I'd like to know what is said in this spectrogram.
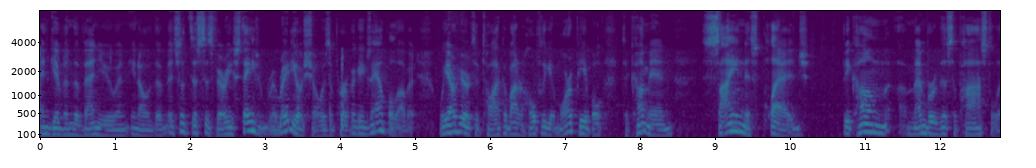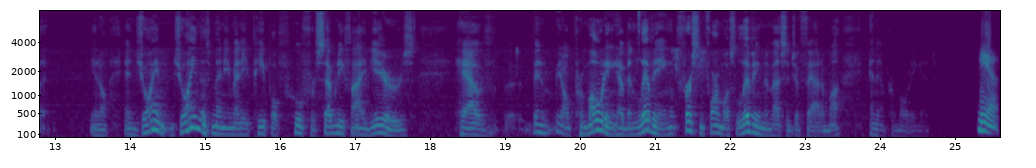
and given the venue, and you know, the, it's just this very station radio show is a perfect example of it. We are here to talk about and hopefully get more people to come in, sign this pledge, become a member of this apostolate, you know, and join join this many many people who for 75 years have been you know promoting, have been living first and foremost living the message of Fatima, and then promoting it. Yes,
